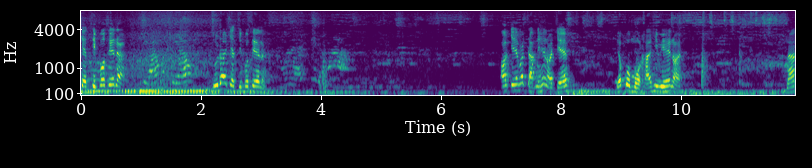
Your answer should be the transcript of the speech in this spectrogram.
เจ็ดสิบเปอร์เซ็นต์อะดูได้เจ็ดสิบเปอร์เซ็นต์อะเอาเจ๊มาจับนี่ให้หน่อยเจ๊เดี๋ยวโปรโมทขายทีวีให้หน่อย นะ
